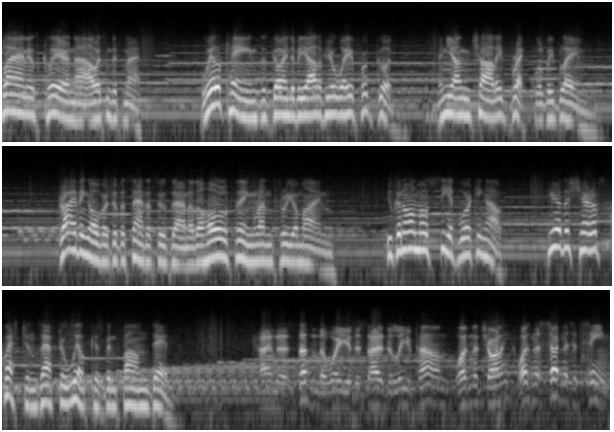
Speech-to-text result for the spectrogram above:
Plan is clear now, isn't it, Matt? Wilk Haynes is going to be out of your way for good, and young Charlie Breck will be blamed. Driving over to the Santa Susana, the whole thing runs through your mind. You can almost see it working out. Hear the sheriff's questions after Wilk has been found dead. Kind of sudden the way you decided to leave town, wasn't it, Charlie? Wasn't as sudden as it seemed.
